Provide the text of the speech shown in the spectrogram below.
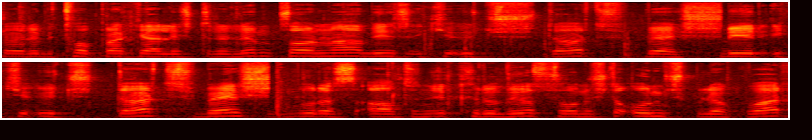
Şöyle bir toprak yerleştirelim. Sonra 1, 2, 3, 4, 5. 1, 2, 3, 4, 5. Burası 6. kırılıyor. Sonuçta 13 blok var.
